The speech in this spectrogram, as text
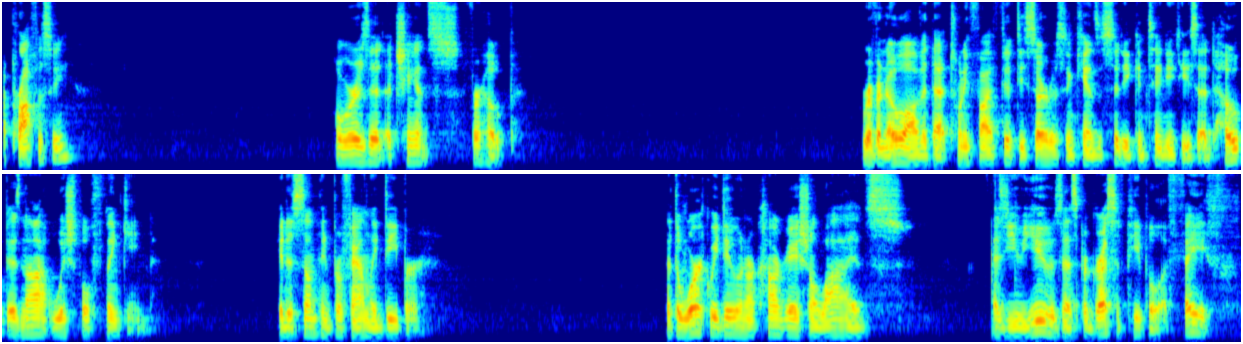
a prophecy? Or is it a chance for hope? Reverend Olav at that 2550 service in Kansas City continued, he said, Hope is not wishful thinking, it is something profoundly deeper that the work we do in our congregational lives, as UUs as progressive people of faith,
